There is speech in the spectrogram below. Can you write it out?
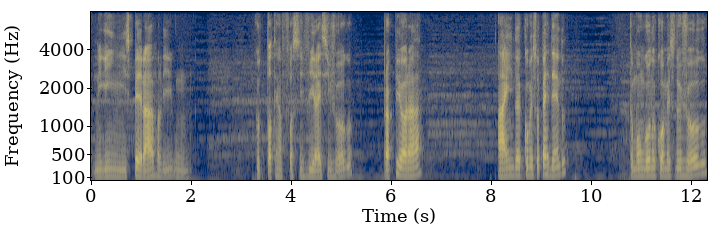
Ninguém esperava ali um... que o Tottenham fosse virar esse jogo. Para piorar, ainda começou perdendo. Tomou um gol no começo do jogo.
